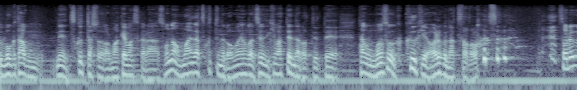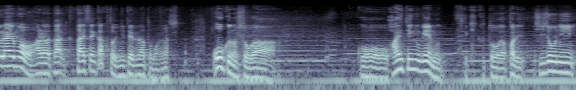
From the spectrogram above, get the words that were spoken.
僕多分ね作った人だから負けますからそんなお前が作ってんだからお前の方が強いに決まってんだろって言って多分ものすごく空気が悪くなってたと思います それぐらいもうあれは対戦格闘に似てるなと思いました多くの人がこうファイティングゲームって聞くとやっぱり非常に、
